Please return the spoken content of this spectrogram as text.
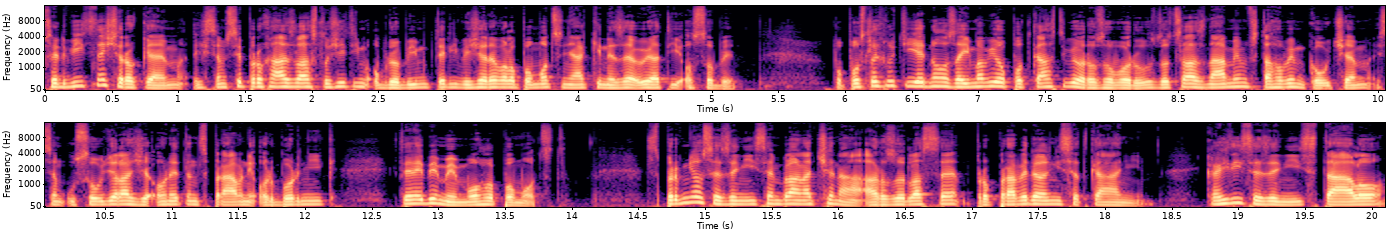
Před víc než rokem jsem si procházela složitým obdobím, který vyžadovalo pomoc nějaký nezaujatý osoby. Po poslechnutí jednoho zajímavého podcastového rozhovoru s docela známým vztahovým koučem jsem usoudila, že on je ten správný odborník, který by mi mohl pomoct. Z prvního sezení jsem byla nadšená a rozhodla se pro pravidelní setkání. Každý sezení stálo,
